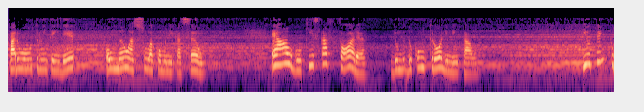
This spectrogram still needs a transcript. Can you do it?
para o outro entender ou não a sua comunicação, é algo que está fora do, do controle mental. E o tempo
